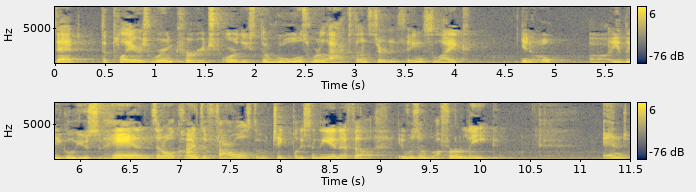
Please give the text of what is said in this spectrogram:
that the players were encouraged or at least the rules were laxed on certain things like you know uh, illegal use of hands and all kinds of fouls that would take place in the NFL it was a rougher league and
